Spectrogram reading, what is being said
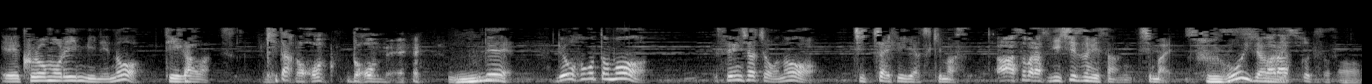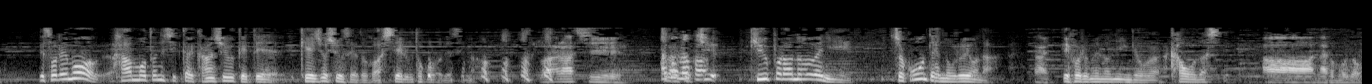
えー黒森ミニの T ガー1です。来たど本、ど本命。うん、で、両方とも、戦車長のちっちゃいフィギュアつきます。ああ、素晴らしい。西住さん姉妹。すごいじゃないです素晴らしか。で、それも、版元にしっかり監修受けて、形状修正とかはしているところです、今。素晴らしい。あとなんかキュキューポラの上に、ちょこんって乗るような、はい。デフォルメの人形が顔を出して。ああ、なるほど。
